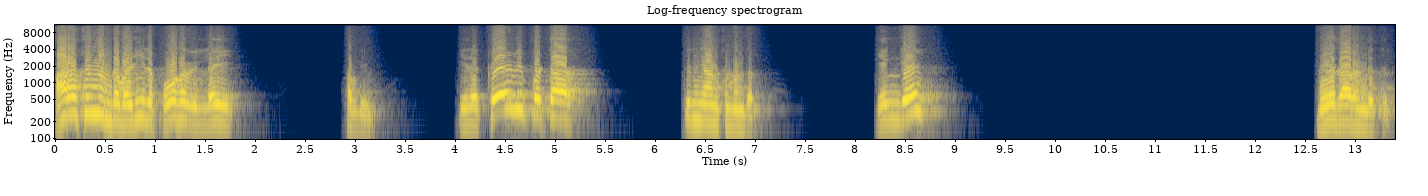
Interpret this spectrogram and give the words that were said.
அரசன் அந்த வழியில போகவில்லை அப்படின்னு. இதை கேள்விப்பட்டார் திருஞான சம்பந்தர். எங்கே? வேதாரண்யத்தில்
